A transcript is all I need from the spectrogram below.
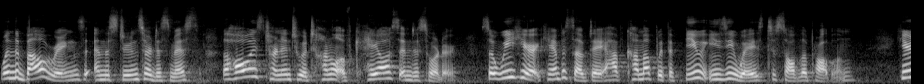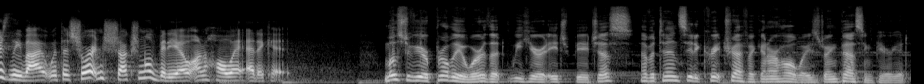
When the bell rings and the students are dismissed, the hallways turn into a tunnel of chaos and disorder. So we here at Campus Update have come up with a few easy ways to solve the problem. Here's Levi with a short instructional video on hallway etiquette. Most of you are probably aware that we here at HBHS have a tendency to create traffic in our hallways during passing period.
